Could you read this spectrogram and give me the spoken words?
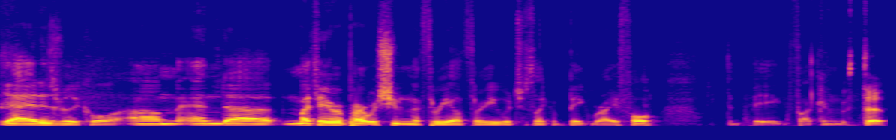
Yeah, it is really cool. Um, and uh, my favorite part was shooting the 303, which is like a big rifle, the big fucking the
